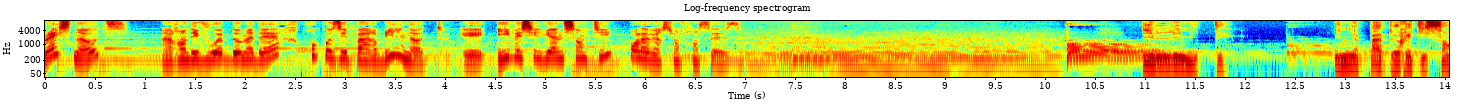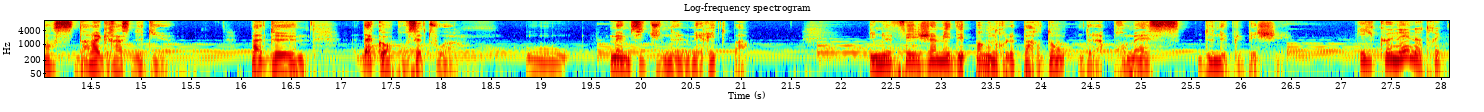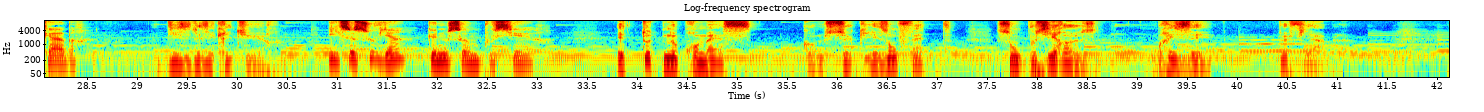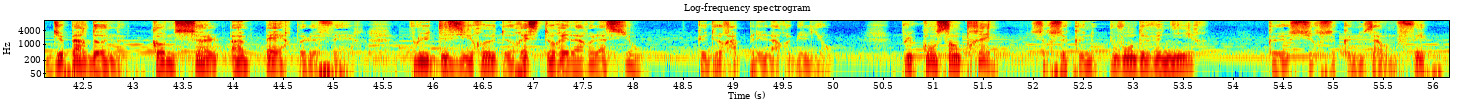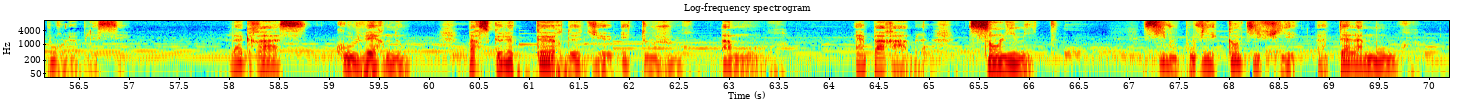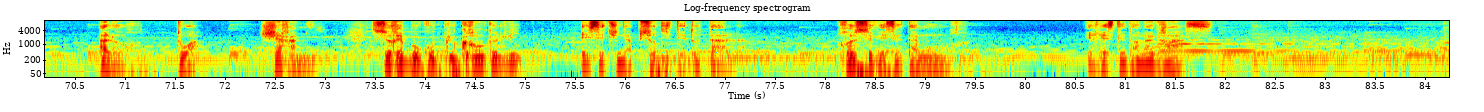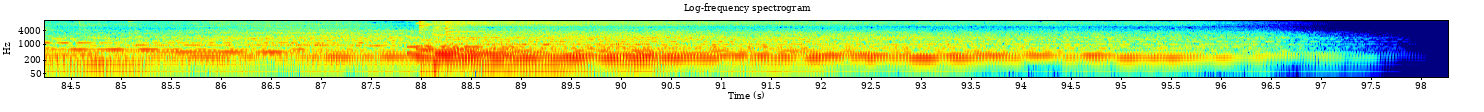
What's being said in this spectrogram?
Grace Notes, un rendez-vous hebdomadaire proposé par Bill Note et Yves et Sylviane Santi pour la version française. Illimité. Il n'y a pas de réticence dans la grâce de Dieu. Pas de d'accord pour cette fois, ou même si tu ne le mérites pas. Il ne fait jamais dépendre le pardon de la promesse de ne plus pécher. Il connaît notre cadre. Disent les Écritures. Il se souvient que nous sommes poussière. Et toutes nos promesses, comme ceux qui les ont faites, sont poussiéreuses, brisées, peu fiables. Dieu pardonne comme seul un père peut le faire, plus désireux de restaurer la relation que de rappeler la rébellion, plus concentré sur ce que nous pouvons devenir que sur ce que nous avons fait pour le blesser. La grâce coule vers nous parce que le cœur de Dieu est toujours amour, imparable, sans limite. Si vous pouviez quantifier un tel amour, alors toi, cher ami, serais beaucoup plus grand que lui et c'est une absurdité totale. Recevez cet amour et restez dans la grâce.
